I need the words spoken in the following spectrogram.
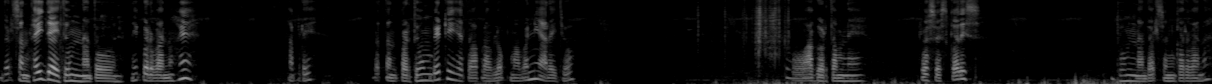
દર્શન થઈ જાય ધૂમના તો નીકળવાનું હે. આપણે રતન પર ધૂમ બેઠી હે તો આપણા બ્લોકમાં બન્યા રહેજો. તો આગળ તમને પ્રોસેસ કરીશ. ધૂમના દર્શન કરવાના.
